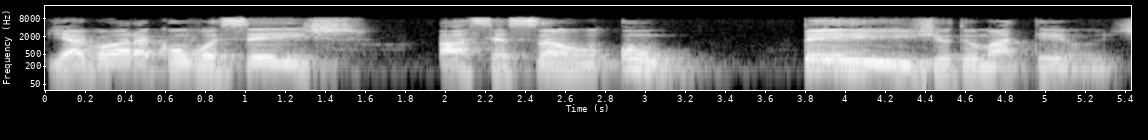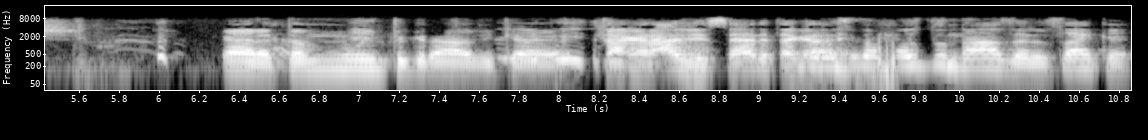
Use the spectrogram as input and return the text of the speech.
E agora com vocês, a sessão 1. Beijo do Matheus. Cara, tá muito grave, cara. Tá grave? Sério? Tá grave? Parece a voz do Názaro, saca?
